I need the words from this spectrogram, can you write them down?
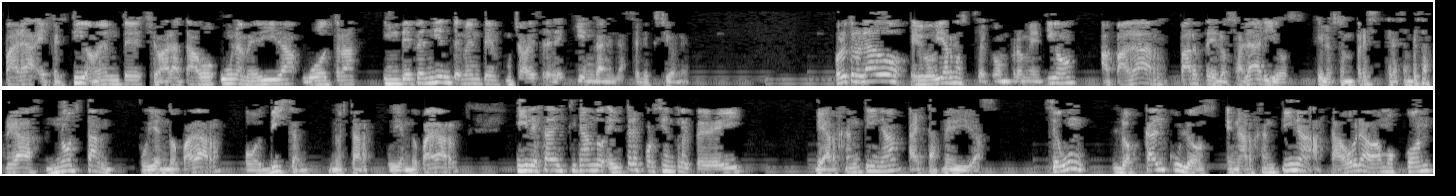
para efectivamente llevar a cabo una medida u otra, independientemente muchas veces de quién gane las elecciones. Por otro lado, el gobierno se comprometió a pagar parte de los salarios que, que las empresas privadas no están pudiendo pagar, o dicen no estar pudiendo pagar, y le está destinando el 3% del PBI de Argentina a estas medidas. Según los cálculos en Argentina, hasta ahora vamos con,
